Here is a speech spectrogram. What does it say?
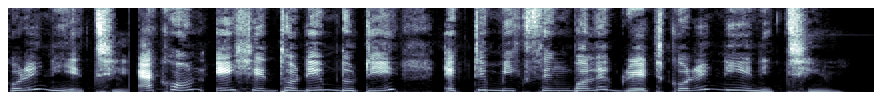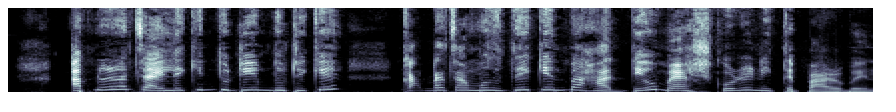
করে নিয়েছি। এখন এই সেদ্ধ ডিম দুটি একটি মিক্সিং বলে গ্রেট করে নিয়ে নিচ্ছি। আপনারা চাইলে কিন্তু ডিম দুটিকে কাঁটা চামচ দিয়ে কিংবা হাত দিয়েও ম্যাশ করে নিতে পারবেন।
